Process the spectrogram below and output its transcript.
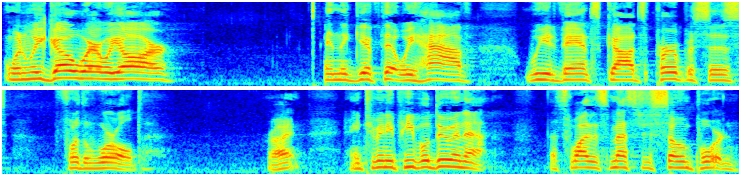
when we go where we are in the gift that we have, we advance God's purposes for the world, right? Ain't too many people doing that. That's why this message is so important.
